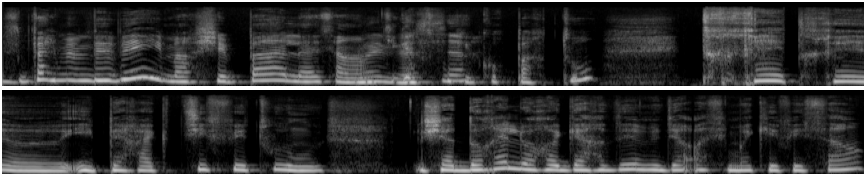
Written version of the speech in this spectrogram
C'est pas le même bébé, il marchait pas. Là, c'est un petit garçon qui court partout. Très, très euh, hyperactif et tout. Donc, j'adorais le regarder, me dire, ah, c'est moi qui ai fait ça.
